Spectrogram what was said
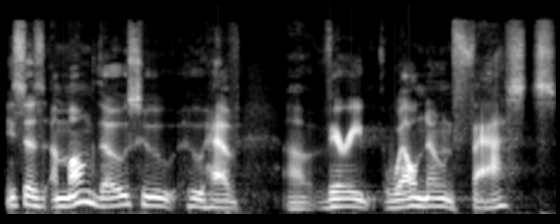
He says, among those who, who have uh, very well known fasts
